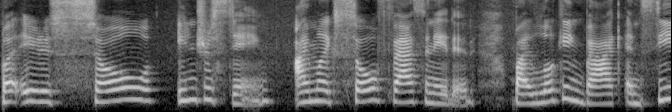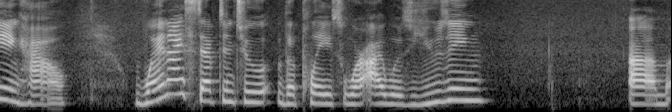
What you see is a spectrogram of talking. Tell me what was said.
But it is so interesting. I'm like so fascinated by looking back and seeing how when I stepped into the place where I was using um,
